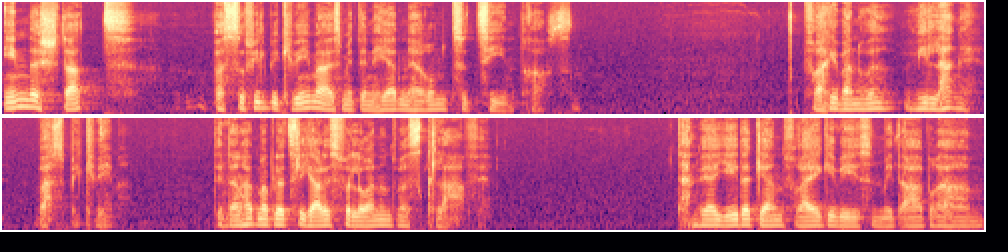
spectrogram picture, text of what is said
In der Stadt war es so viel bequemer, als mit den Herden herumzuziehen draußen. Frage war nur, wie lange war es bequemer? Denn dann hat man plötzlich alles verloren und war Sklave dann wäre jeder gern frei gewesen, mit Abraham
